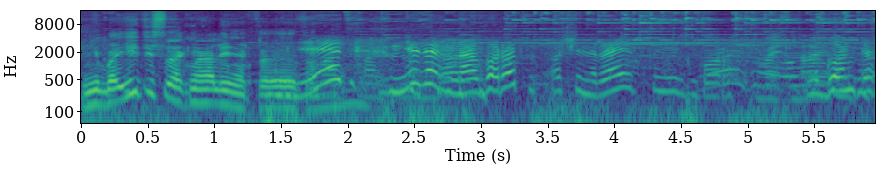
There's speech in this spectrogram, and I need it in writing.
Не боитесь так на оленях-то? это? Нет, мне даже наоборот очень нравится ездить на гонках.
